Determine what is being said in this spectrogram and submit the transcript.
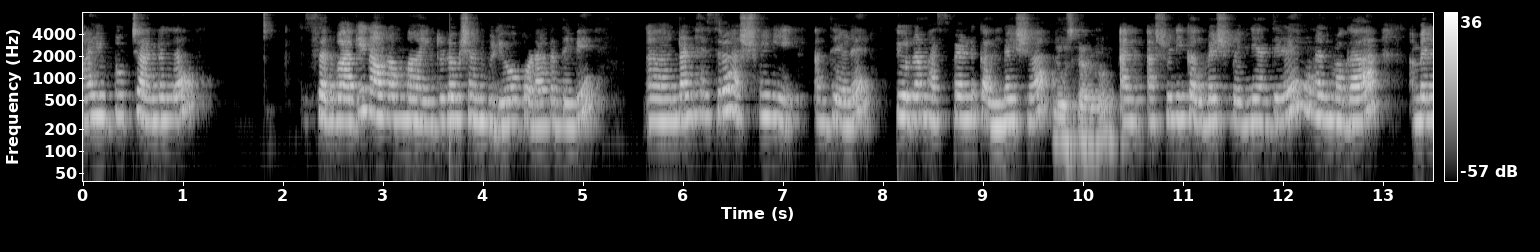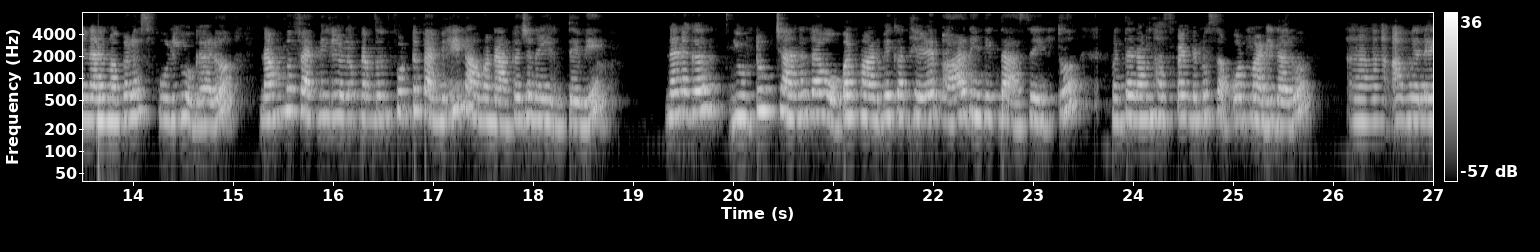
ಆ ಯೂಟ್ಯೂಬ್ ಚಾನೆಲ್ ಸಲುವಾಗಿ ನಾವು ನಮ್ಮ ಇಂಟ್ರೊಡಕ್ಷನ್ ವಿಡಿಯೋ ಕೊಡಾಕತ್ತೀವಿ. ನನ್ನ ಹೆಸರು ಅಶ್ವಿನಿ ಅಂತ ಹೇಳಿ. ಇವ್ರು ನಮ್ಮ ಹಸ್ಬೆಂಡ್ ಕಲ್ಮೇಶ. ಅಶ್ವಿನಿ ಕಲ್ಮೇಶ್ ಬೆನ್ನಿ ಅಂತೇಳಿ ನನ್ನ ಮಗ. ಆಮೇಲೆ ನನ್ನ ಮಗಳ ಸ್ಕೂಲಿಗೆ ಹೋಗ್ಯಾಳು. ನಮ್ಮ ಫ್ಯಾಮಿಲಿ ಒಳಗೆ ನಮ್ದೊಂದು ಫುಡ್ ಫ್ಯಾಮಿಲಿ ನಾವು ನಾಲ್ಕು ಜನ ಇರ್ತೇವಿ. ನನಗ ಯೂಟ್ಯೂಬ್ ಚಾನಲ್ ಓಪನ್ ಮಾಡ್ಬೇಕಂತ ಹೇಳಿ ಭಾಳ ದಿನದಿಂದ ಆಸೆ ಇತ್ತು. ಮತ್ತೆ ನಮ್ಮ ಹಸ್ಬೆಂಡನ್ನು ಸಪೋರ್ಟ್ ಮಾಡಿದಾರು. ಆಮೇಲೆ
